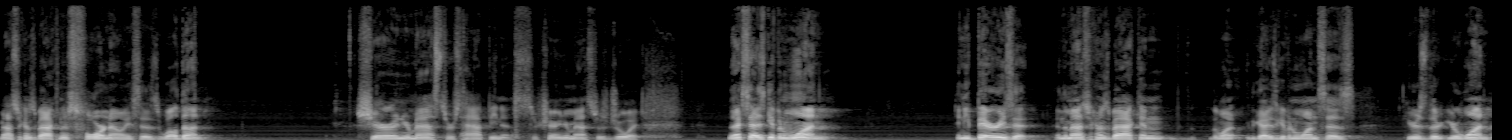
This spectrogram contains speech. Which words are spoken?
Master comes back and there's four now. He says, Well done. Share in your master's happiness or share in your master's joy. The next guy is given one and he buries it. And the master comes back, and the, one, the guy who's given one says, Here's the, your one.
